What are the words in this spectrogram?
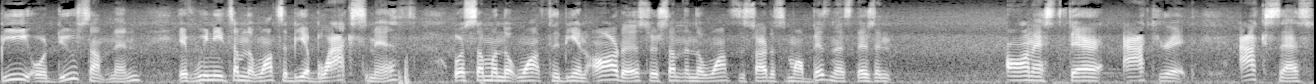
be or do something. If we need someone that wants to be a blacksmith or someone that wants to be an artist or something that wants to start a small business, there's an honest, fair, accurate access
